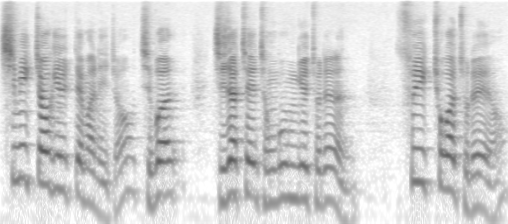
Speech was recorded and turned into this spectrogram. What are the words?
침익적일 때만이죠. 지번, 지자체 정보공개 조례는 수익 초과 조례예요.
